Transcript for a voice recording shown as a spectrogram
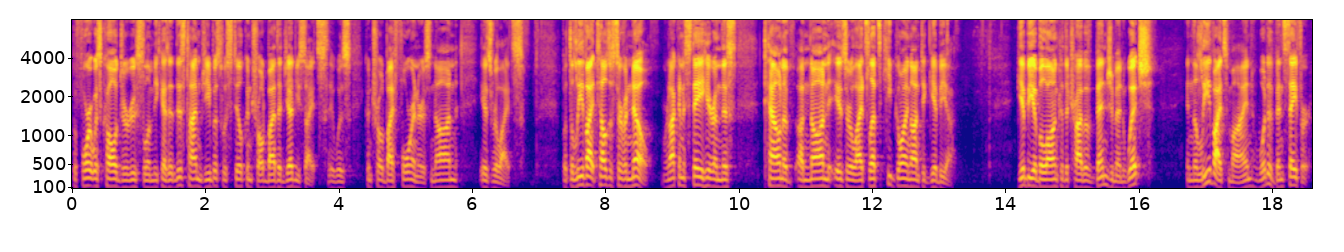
before it was called Jerusalem, because at this time Jebus was still controlled by the Jebusites. It was controlled by foreigners, non Israelites. But the Levite tells the servant, No, we're not going to stay here in this town of uh, non Israelites. Let's keep going on to Gibeah. Gibeah belonged to the tribe of Benjamin, which, in the Levite's mind, would have been safer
